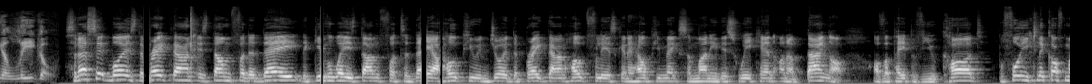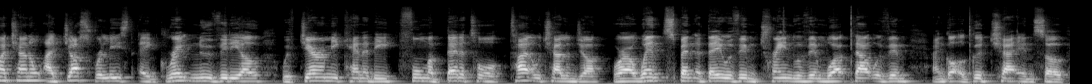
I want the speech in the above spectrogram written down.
illegal. So that's it, boys. The breakdown is done for the day. The giveaway is done for today. I hope you enjoyed the breakdown. Hopefully, it's going to help you make some money this weekend on a banger of a pay-per-view card. Before you click off my channel, I just released a great new video with Jeremy Kennedy, former Bellator title challenger, where I went, spent a day with him, trained with him, worked out with him, and got a good chat in. So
